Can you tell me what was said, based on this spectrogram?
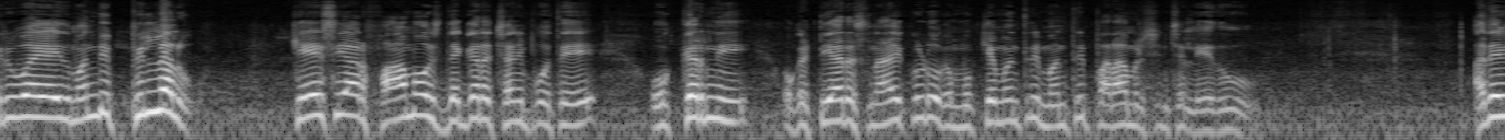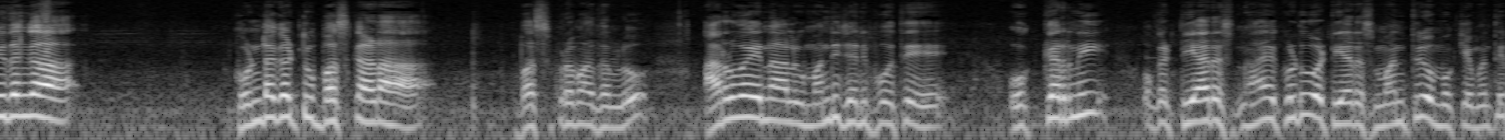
ఇరవై ఐదు మంది పిల్లలు కేసీఆర్ ఫామ్ హౌస్ దగ్గర చనిపోతే ఒక్కరిని ఒక టీఆర్ఎస్ నాయకుడు ఒక ముఖ్యమంత్రి మంత్రి పరామర్శించలేదు. అదేవిధంగా కొండగట్టు బస్ కాడ బస్సు ప్రమాదంలో అరవై నాలుగు మంది చనిపోతే ఒక్కరిని ఒక టీఆర్ఎస్ నాయకుడు ఒక టీఆర్ఎస్ మంత్రి ఒక ముఖ్యమంత్రి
